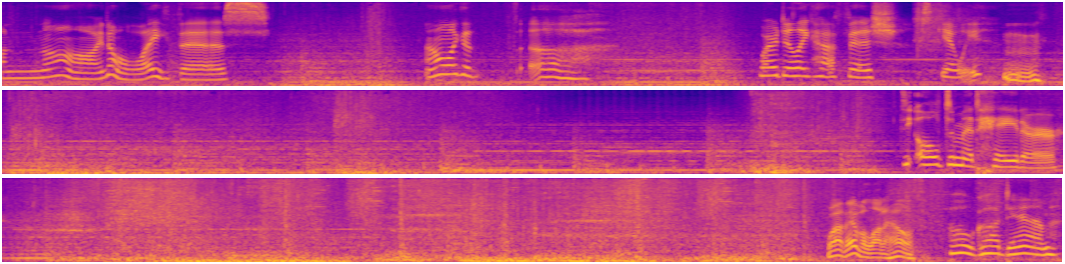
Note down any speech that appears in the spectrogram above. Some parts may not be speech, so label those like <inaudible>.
Oh no, I don't like this. I don't like it. Ugh. Why do you like half fish? Scary. Hmm. The ultimate hater. Wow, they have a lot of health. Oh god damn.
